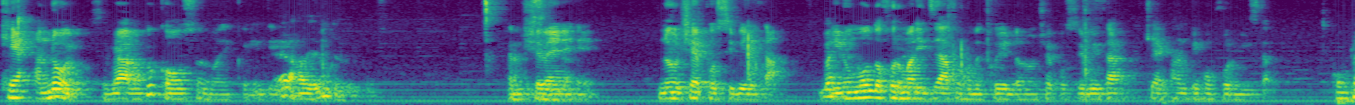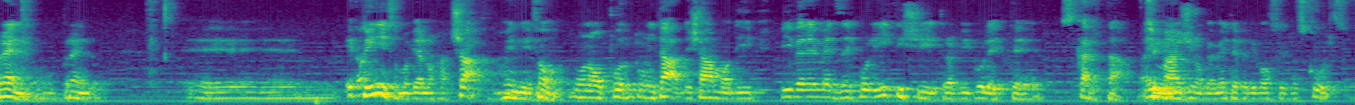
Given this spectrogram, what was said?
che a noi sembrava più consono e quindi Era la venuta lui. capisce bene che non c'è possibilità. Beh. In un mondo formalizzato come quello non c'è possibilità che è anticonformista. Comprendo, comprendo. E, e quindi insomma vi hanno cacciato, quindi insomma un'opportunità diciamo di vivere in mezzo ai politici, tra virgolette, scartata. Sì. Immagino ovviamente per i vostri trascorsi.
